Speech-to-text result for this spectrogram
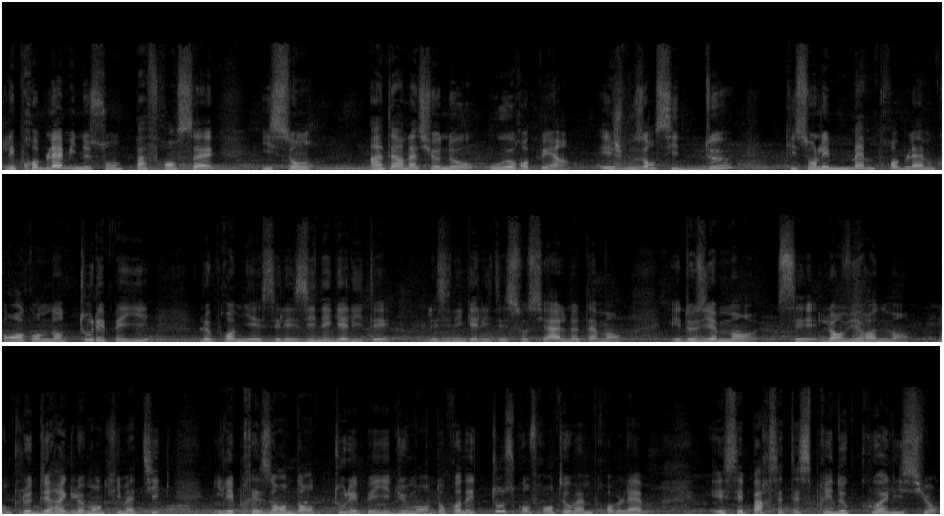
les problèmes, ils ne sont pas français, ils sont internationaux ou européens. Et je vous en cite deux qui sont les mêmes problèmes qu'on rencontre dans tous les pays. Le premier, c'est les inégalités, les inégalités sociales notamment. Et deuxièmement, c'est l'environnement. Donc le dérèglement climatique, il est présent dans tous les pays du monde. Donc on est tous confrontés aux mêmes problèmes. Et c'est par cet esprit de coalition,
